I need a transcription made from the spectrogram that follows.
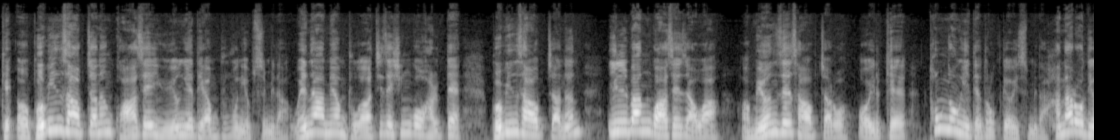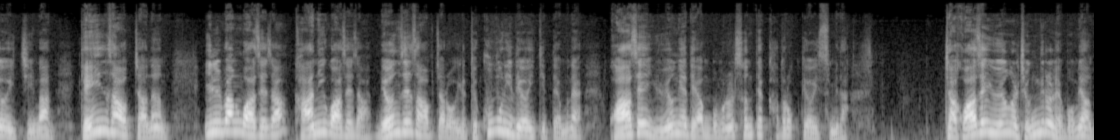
개- 어, 법인 사업자는 과세 유형에 대한 부분이 없습니다. 왜냐하면 부가가치세 신고할 때 법인 사업자는 일반 과세자와 어, 면세 사업자로 어, 이렇게 통용이 되도록 되어 있습니다. 하나로 되어 있지만 개인 사업자는 일반 과세자, 간이 과세자, 면세 사업자로 이렇게 구분이 되어 있기 때문에 과세 유형에 대한 부분을 선택하도록 되어 있습니다. 자, 과세 유형을 정리를 해보면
